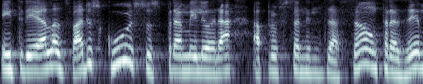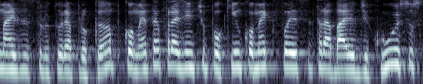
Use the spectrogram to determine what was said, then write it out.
entre elas vários cursos para melhorar a profissionalização, trazer mais estrutura para o campo. Comenta para a gente um pouquinho como é que foi esse trabalho de cursos,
